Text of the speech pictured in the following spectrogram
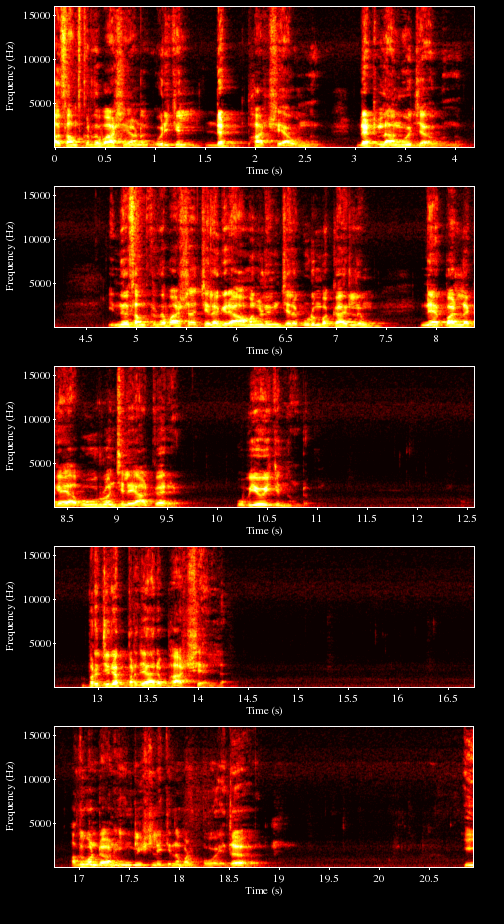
ആ സംസ്കൃത ഭാഷയാണ് ഒരിക്കൽ ഡെഡ് ഭാഷയാവുന്നു ഡെഡ് ലാംഗ്വേജ് ആകുമെന്ന് ഇന്ന് സംസ്കൃത ഭാഷ ചില ഗ്രാമങ്ങളിലും ചില കുടുംബക്കാരിലും നേപ്പാളിലൊക്കെ അപൂർവം ചില ആൾക്കാർ ഉപയോഗിക്കുന്നുണ്ട്. പ്രചുര പ്രചാര ഭാഷയല്ല. അതുകൊണ്ടാണ് ഇംഗ്ലീഷിലേക്ക് നമ്മൾ പോയത്. ഈ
